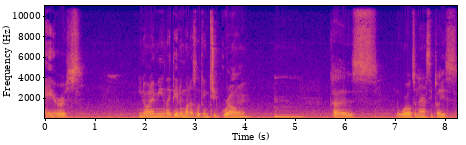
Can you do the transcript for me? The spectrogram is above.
airs. You know what I mean? Like they didn't want us looking too grown. Because mm-hmm. the world's a nasty place.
